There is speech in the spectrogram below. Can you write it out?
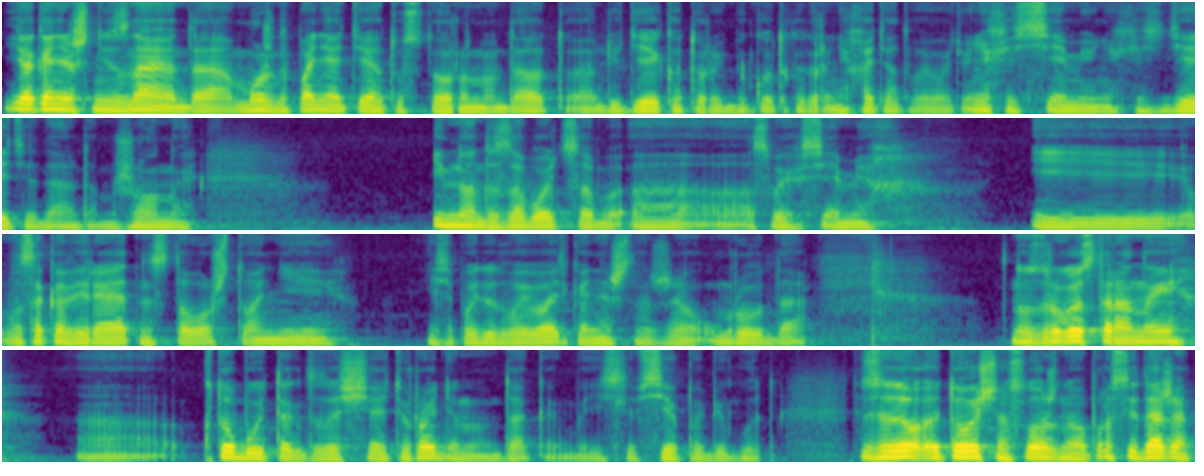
я, конечно, не знаю, да, можно понять и эту сторону, да, вот, э, людей, которые бегут, которые не хотят воевать. У них есть семьи, у них есть дети, да, там жены. Им надо заботиться об, о, э, о своих семьях. И высока вероятность того, что они, если пойдут воевать, конечно же, умрут, да. Но с другой стороны, а, кто будет тогда защищать родину, да, как бы, если все побегут. То есть это, это очень сложный вопрос. И даже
